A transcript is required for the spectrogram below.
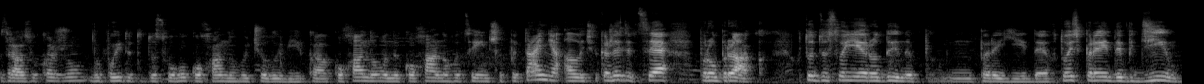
зразу кажу. Ви поїдете до свого коханого чоловіка. Коханого, некоханого це інше питання, але четвірка жезлів це про брак. Хтось до своєї родини переїде, хтось переїде в дім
